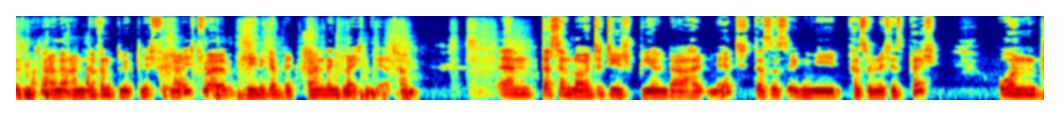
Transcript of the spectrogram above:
Das macht alle anderen glücklich vielleicht, weil weniger Bitcoin den gleichen Wert haben. Ähm, das sind Leute, die spielen da halt mit. Das ist irgendwie persönliches Pech. Und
